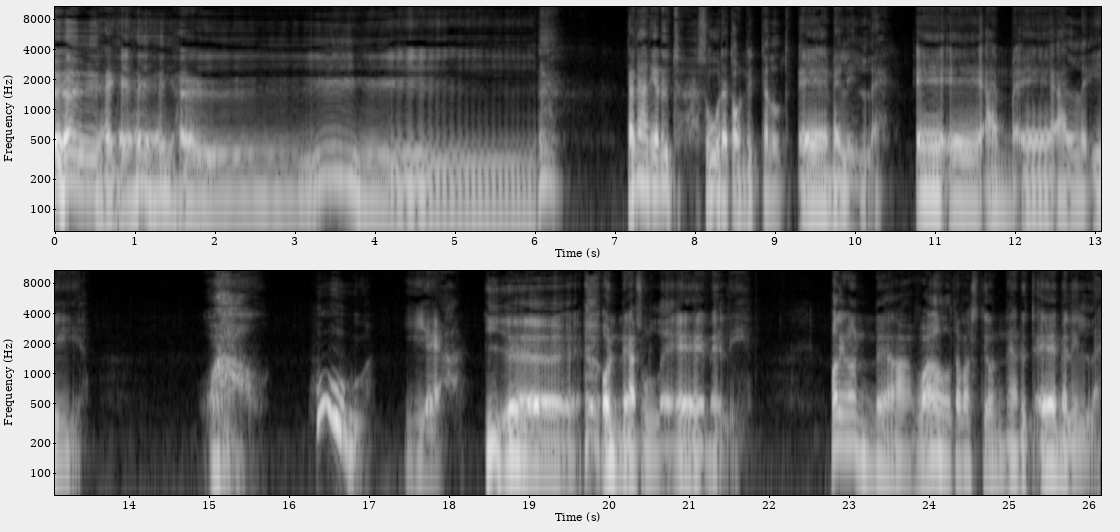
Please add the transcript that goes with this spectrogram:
Hei hei hei hei hei hei hei. Tänään ja nyt suuret onnittelut Emelille. E-E-M-E-L-I. Wow. Huu. Yeah. Yeah. Onnea sulle, Emeli. Paljon onnea, valtavasti onnea nyt Emelille.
